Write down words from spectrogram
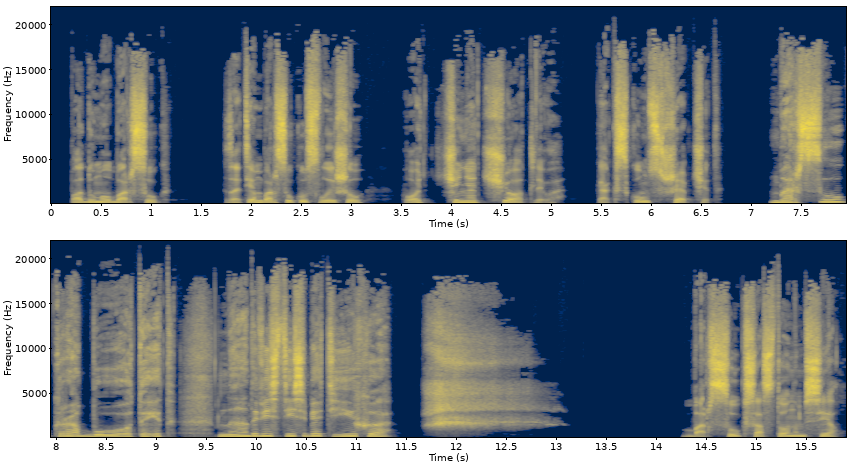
— подумал барсук. Затем барсук услышал, очень отчетливо, как скунс шепчет. «Барсук работает. Надо вести себя тихо. Ш Барсук со стоном сел.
